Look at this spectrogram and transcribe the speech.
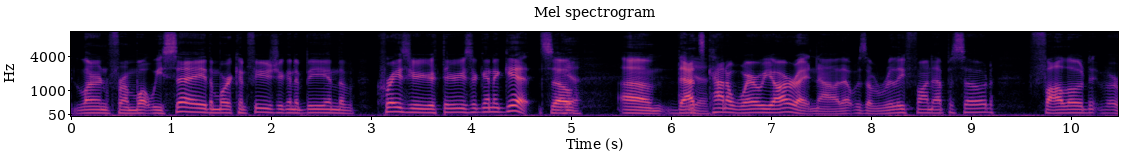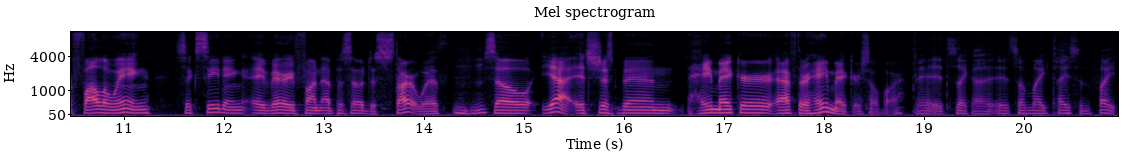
learn from what we say, the more confused you're going to be, and the crazier your theories are going to get. So um, that's Yeah. kind of where we are right now. That was a really fun episode, followed or following, succeeding a very fun episode to start with. Mm-hmm. So yeah, it's just been haymaker after haymaker so far. It's like a it's a Mike Tyson fight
